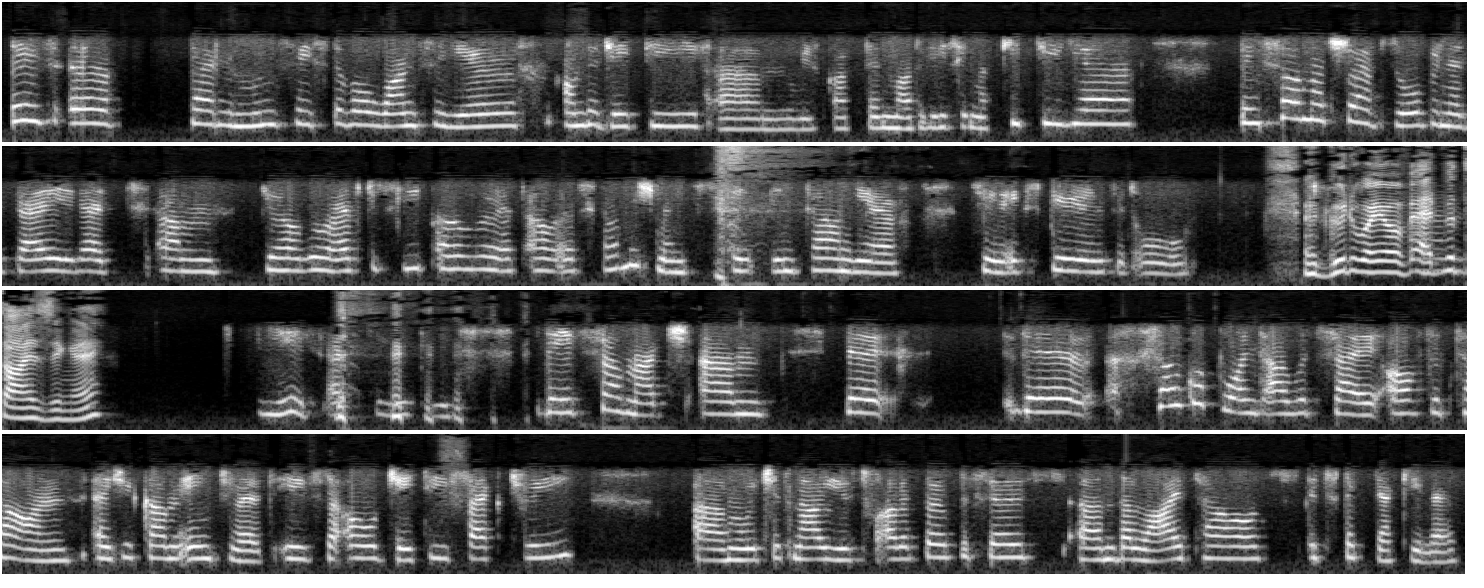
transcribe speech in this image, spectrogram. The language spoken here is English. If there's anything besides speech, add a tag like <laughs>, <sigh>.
There's a Parliament Festival once a year on the jetty. Um, we've got the Marilise Makiti here. There's so much to absorb in a day that um, you will have to sleep over at our establishments in, in, town here to experience it all. A good way of um, advertising, eh? Yes, absolutely. <laughs> There's so much. Um, the the focal point, I would say, of the town as you come into it is the old jetty factory, um, which is now used for other purposes. Um, the lighthouse, it's spectacular.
